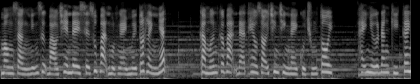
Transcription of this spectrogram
Mong rằng những dự báo trên đây sẽ giúp bạn một ngày mới tốt lành nhất. Cảm ơn các bạn đã theo dõi chương trình này của chúng tôi. Hãy nhớ đăng ký kênh,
